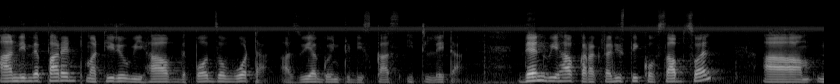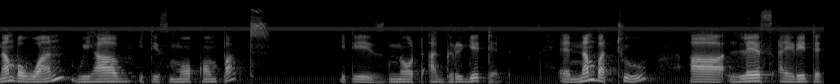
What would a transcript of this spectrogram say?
And in the parent material, we have the pods of water, as we are going to discuss it later. Then we have characteristic of subsoil. Um, number one, we have it is more compact. It is not aggregated. And number two, uh, less aerated.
